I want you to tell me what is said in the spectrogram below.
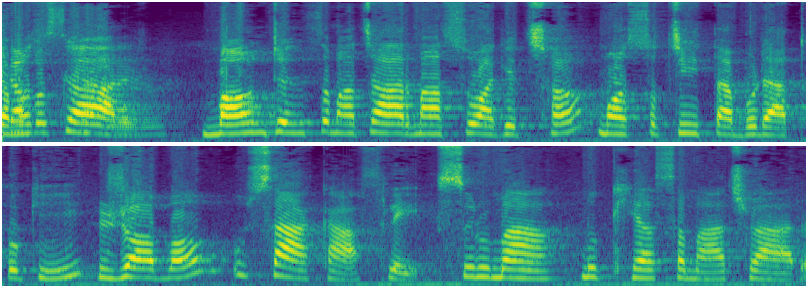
नमस्कार। माउन्टेन समाचारमा स्वागत छ। म सचिता बुढाथोकी र म उषा काफले सुरुमा मुख्य समाचार।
